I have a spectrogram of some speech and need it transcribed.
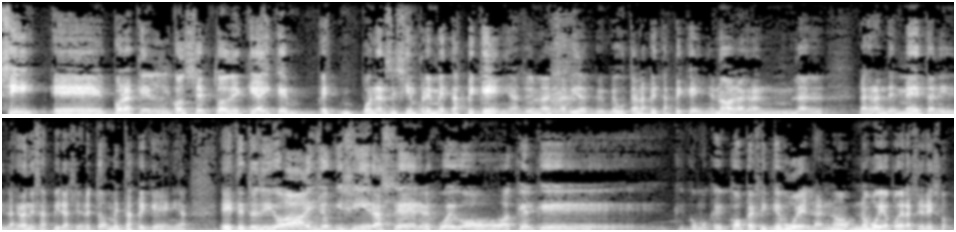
Sí, eh, por aquel concepto de que hay que ponerse siempre metas pequeñas. Yo en la, en la vida me me gustan las metas pequeñas, no la gran- la- las grandes metas ni las grandes aspiraciones, todas metas pequeñas. Este, entonces digo, ay, yo quisiera hacer el juego aquel que, que como que Copperfield que vuela. No, no voy a poder hacer eso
